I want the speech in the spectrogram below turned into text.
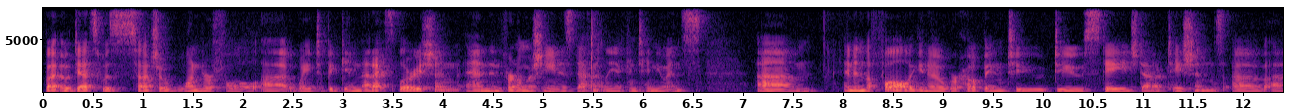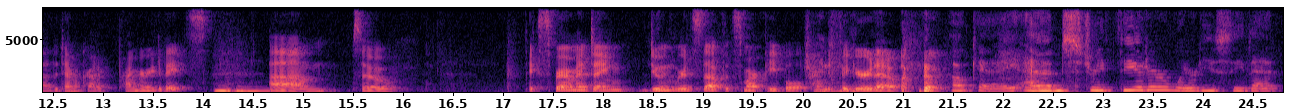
but Odets was such a wonderful uh, way to begin that exploration, and Infernal Machine is definitely a continuance. Um, and in the fall, you know, we're hoping to do staged adaptations of uh, the Democratic primary debates. Mm-hmm. Um, so experimenting, doing weird stuff with smart people, trying to figure it out. okay, and street theater, where do you see that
